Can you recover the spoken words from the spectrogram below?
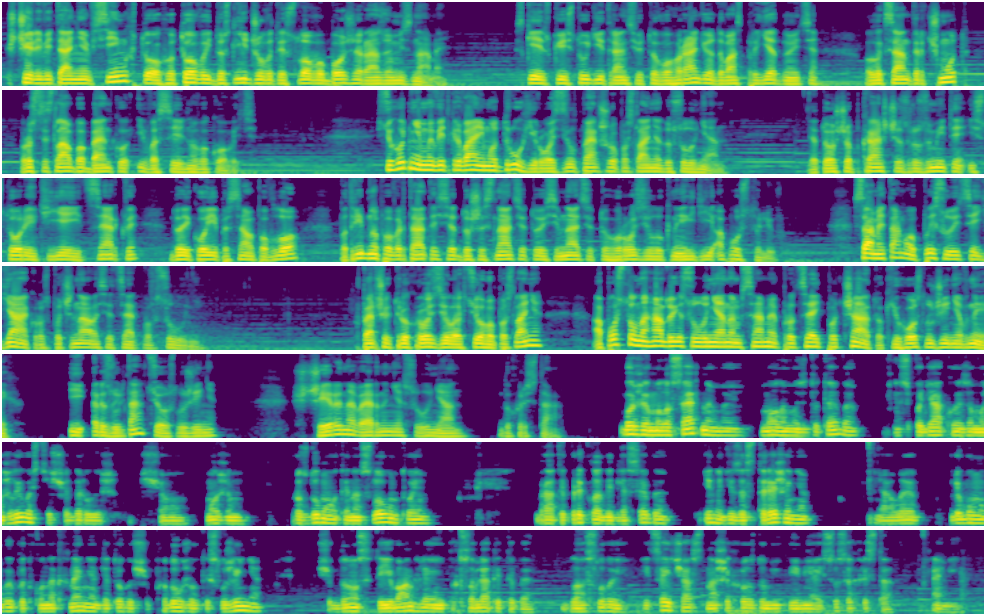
Щирі вітання всім, хто готовий досліджувати Слово Боже разом із нами. З Київської студії Трансвітового радіо до вас приєднуються Олександр Чмут, Ростислав Бабенко і Василь Новаковець. Сьогодні ми відкриваємо другий розділ першого послання до Солунян. Для того, щоб краще зрозуміти історію тієї церкви, до якої писав Павло, потрібно повертатися до 16 і 17 розділу книги дій апостолів. Саме там описується, як розпочиналася церква в Солуні. В перших трьох розділах цього послання апостол нагадує солунянам саме про цей початок його служіння в них, і результат цього служіння щире навернення солунян до Христа. Боже милосердне, ми молимось до Тебе з подякою за можливості, що даруєш, що можемо роздумувати над Словом Твоїм, брати приклади для себе, іноді застереження, але в будь-якому випадку натхнення для того, щоб продовжувати служіння, щоб доносити Євангелія і прославляти Тебе. Благослови і цей час наших роздумів в ім'я Ісуса Христа. Амінь.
